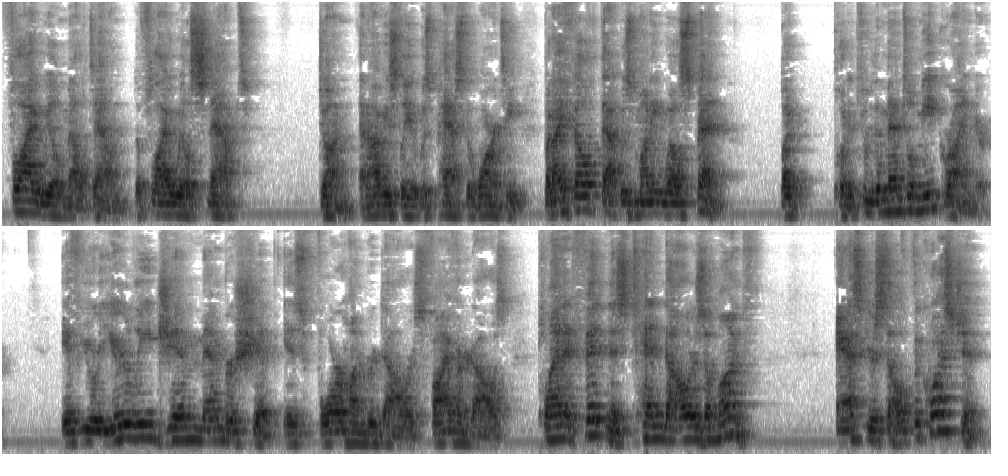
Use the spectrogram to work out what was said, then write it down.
Flywheel meltdown. The flywheel snapped done. And obviously it was past the warranty, but I felt that was money well spent. But put it through the mental meat grinder. If your yearly gym membership is $400, $500, Planet Fitness, $10 a month, ask yourself the question.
